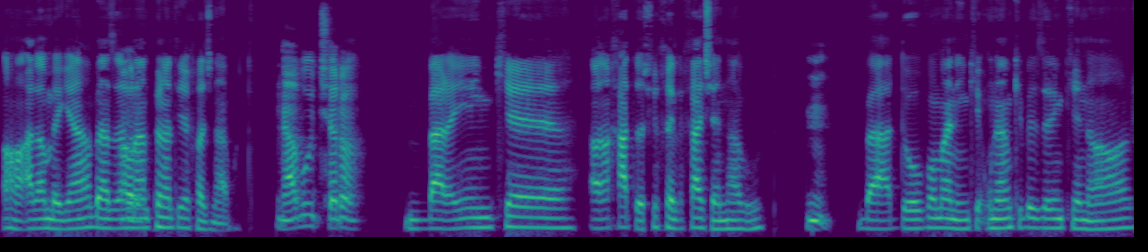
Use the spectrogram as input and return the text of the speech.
آها الان بگم. به نظر آره. من پنالتی اخراج نبود. نبود؟ چرا؟ برای اینکه الان خط خیلی خشن نبود. بعد دوم اینکه اونم که بذاریم کنار.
